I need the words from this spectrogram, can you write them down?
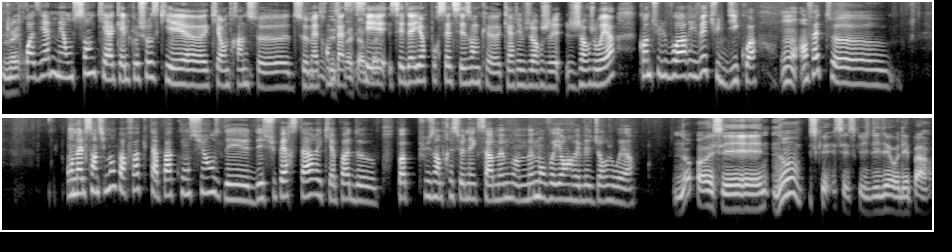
Ouais. Troisième, mais on sent qu'il y a quelque chose qui est, euh, qui est en train de se, de se mettre en se place. mettre C'est c'est d'ailleurs pour cette saison qu'arrive Georges Georges Weah. Quand tu le vois arriver, tu te dis quoi? On- En fait, euh, on a le sentiment parfois que tu n'as pas conscience des, des superstars et qu'il n'y a pas, de, pas plus impressionné que ça, même, même en voyant arriver Georges Weah. Non euh, c'est non parce que c'est ce que je disais au départ.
